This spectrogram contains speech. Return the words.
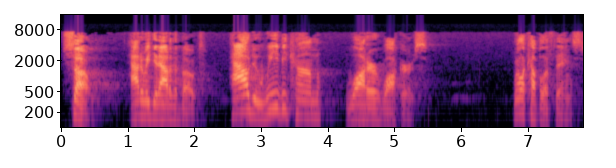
So, how do we get out of the boat? How do we become water walkers? Well, a couple of things.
